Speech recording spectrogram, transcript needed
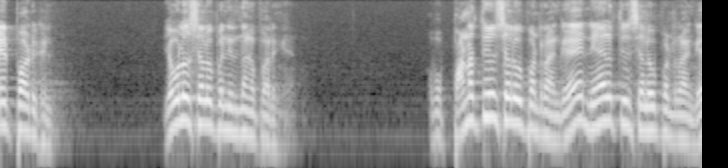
ஏற்பாடுகள். எவ்வளோ செலவு பண்ணியிருந்தாங்க பாருங்கள் அப்போ பணத்தையும் செலவு பண்ணுறாங்க நேரத்தையும் செலவு பண்ணுறாங்க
